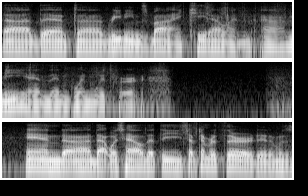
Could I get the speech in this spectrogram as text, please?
that uh, readings by Kate Allen, uh, me, and then Gwen Whitford. And uh, that was held at the September 3rd, and it was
